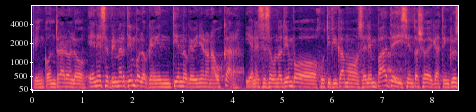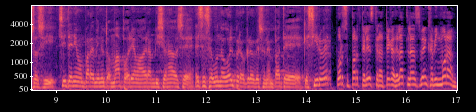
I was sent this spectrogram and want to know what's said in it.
que encontraron lo, en ese primer tiempo lo que entiendo que vinieron a buscar. Y en ese segundo tiempo justificamos el empate y siento yo de que hasta incluso si, si teníamos un par de minutos más podríamos haber ambicionado ese, ese segundo gol, pero creo que es un empate que sirve. Por su parte, el estratega del Atlas, Benjamín Mora,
